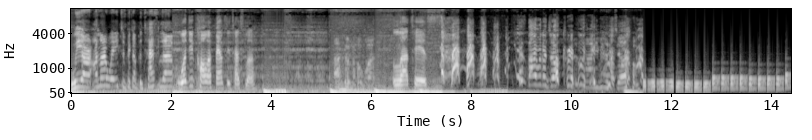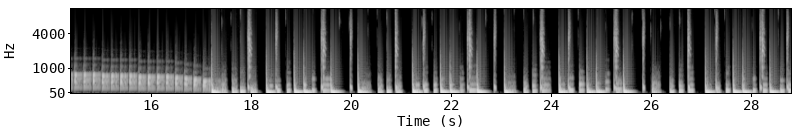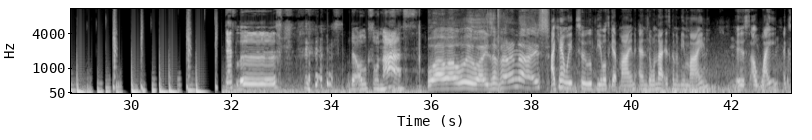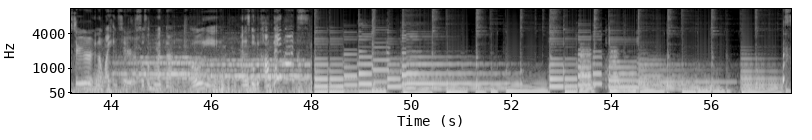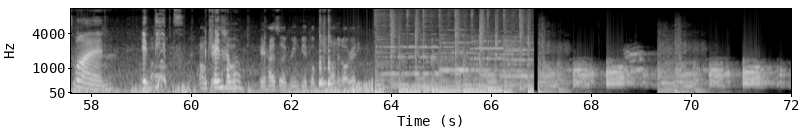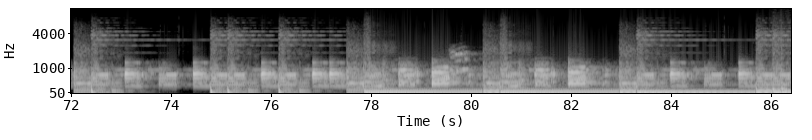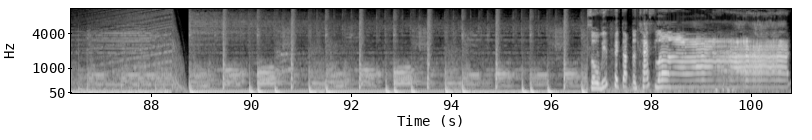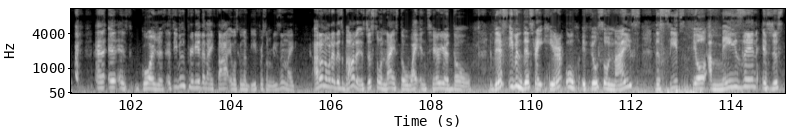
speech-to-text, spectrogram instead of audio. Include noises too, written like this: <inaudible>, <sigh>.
We are on our way to pick up the Tesla. What do you call a fancy Tesla? I don't know what. Lattes. <laughs> it's not even a joke, really. Not even a joke. Tesla. <laughs> they all look so nice. Wow, wow, wow, wow, it's very nice. I can't wait to be able to get mine. And the one that is gonna be mine is a white exterior and a white interior. So something like that. Oh yeah. And it's gonna be called Baymax. This one. It beeped. it's Okay, saying so hello. It has a green vehicle plate on it already. So we've picked up the Tesla. And it is gorgeous. It's even prettier than I thought it was gonna be for some reason. Like, I don't know what it is about it. It's just so nice. The white interior though. This, even this right here, oh, it feels so nice. The seats feel amazing. It's just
